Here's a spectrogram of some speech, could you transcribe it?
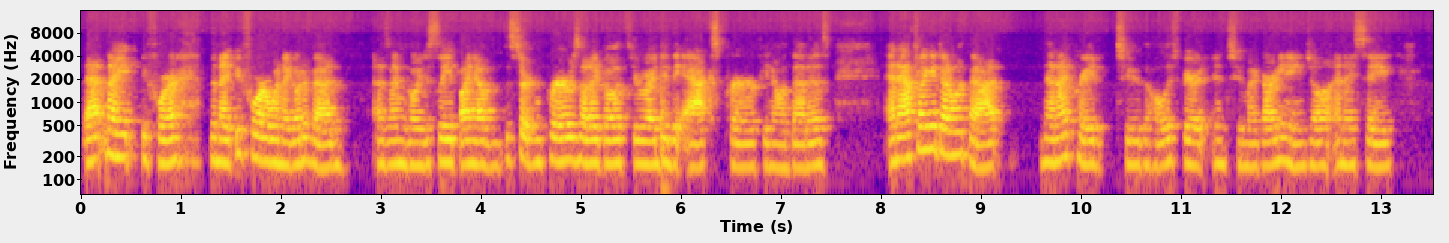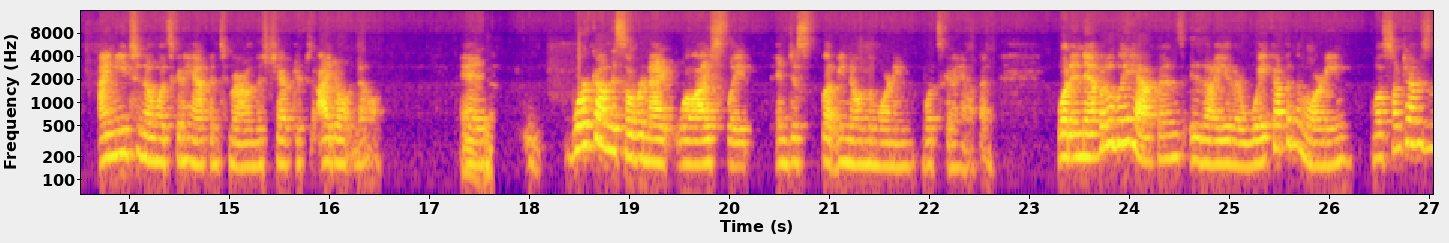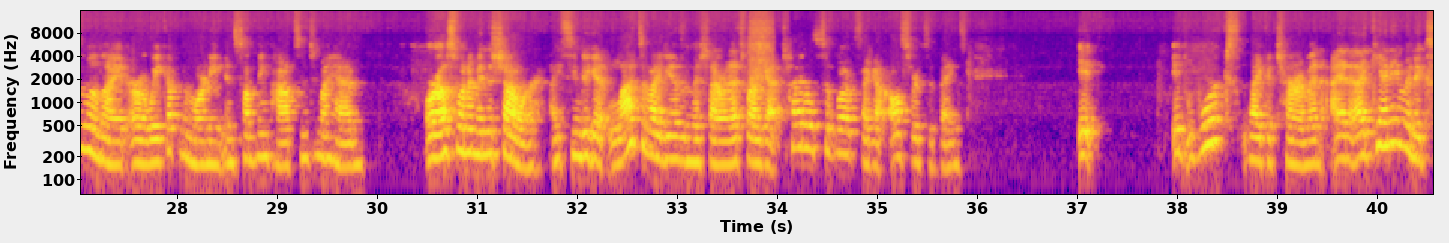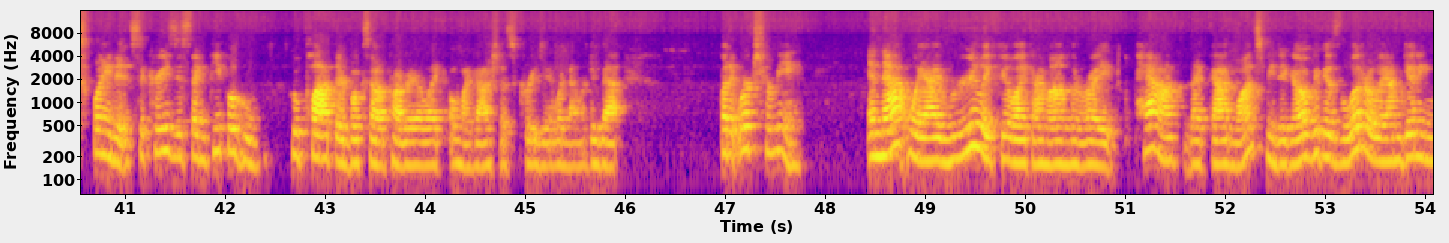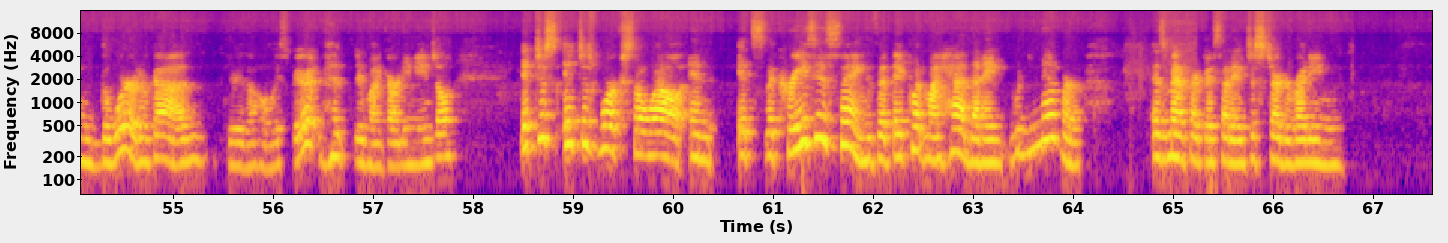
That night before the night before when I go to bed, as I'm going to sleep, I have the certain prayers that I go through. I do the ACTS prayer, if you know what that is. And after I get done with that, then I pray to the Holy Spirit and to my guardian angel, and I say, I need to know what's going to happen tomorrow in this chapter because I don't know. And mm-hmm. Work on this overnight while I sleep and just let me know in the morning what's going to happen. What inevitably happens is I either wake up in the morning, well, sometimes in the night, or I wake up in the morning and something pops into my head, or else when I'm in the shower. I seem to get lots of ideas in the shower. That's where I got titles to books, I got all sorts of things. It it works like a charm, and, and I can't even explain it. It's the craziest thing. People who who plot their books out probably are like, "Oh my gosh, that's crazy! I would never do that." But it works for me and that way i really feel like i'm on the right path that god wants me to go because literally i'm getting the word of god through the holy spirit through my guardian angel. It just it just works so well. And it's the craziest things that they put in my head that i would never as a matter of fact i said i just started writing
